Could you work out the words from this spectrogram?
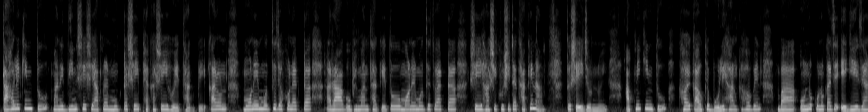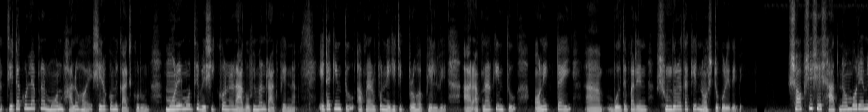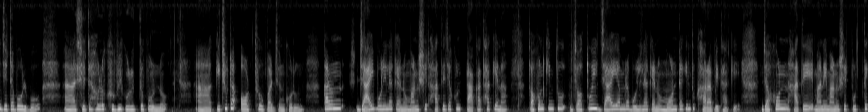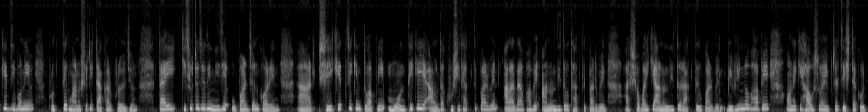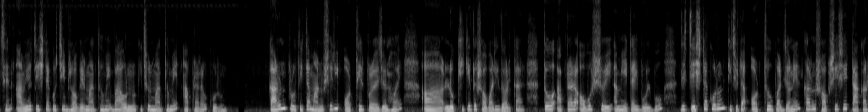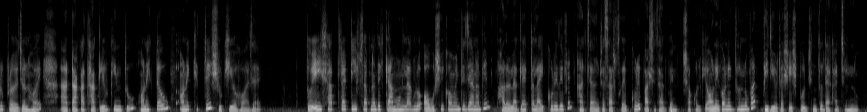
তাহলে কিন্তু মানে দিন শেষে আপনার মুখটা সেই ফ্যাকাশেই হয়ে থাকবে। কারণ মনের মধ্যে যখন একটা রাগ, অভিমান থাকে, তো মনের মধ্যে তো একটা সেই হাসি খুশিটা থাকে না? তো সেই জন্যই। আপনি কিন্তু হয় কাউকে বলে হালকা হবেন বা অন্য কোনো কাজে এগিয়ে যান, যেটা করলে আপনার মন ভালো হয়, সেরকমই কাজ করুন। মনের মধ্যে বেশিক্ষণ রাগ, অভিমান রাখবেন না। এটা কিন্তু আপনার উপর নেগেটিভ প্রভাব ফেলবে। আর আপনার কিন্তু অনেকটাই বলতে পারেন সুন্দরতাকে নষ্ট করে দেবে। সবশেষে সাত নম্বরে আমি যেটা বলব সেটা হলো খুবই গুরুত্বপূর্ণ। কিছুটা অর্থ উপার্জন করুন। কারণ যাই বলি না কেন, মানুষের হাতে যখন টাকা থাকে না, তখন কিন্তু যতই যাই আমরা বলি না কেন, মনটা কিন্তু খারাপই থাকে। যখন হাতে মানে মানুষের প্রত্যেকের জীবনে প্রত্যেক মানুষেরই টাকার প্রয়োজন, তাই কিছুটা যদি নিজে উপার্জন করেন, আর সেই ক্ষেত্রে কিন্তু আপনি মন থেকেই আলাদা খুশি থাকতে পারবেন, আলাদাভাবে আনন্দিতও থাকতে পারবেন, আর সবাইকে আনন্দিত রাখতেও পারবেন। বিভিন্নভাবে অনেকে হাউসওয়াইফরা চেষ্টা করছেন, আমিও চেষ্টা করছি ব্লগের মাধ্যমে বা অন্য কিছুর মাধ্যমে আপনারাও করুন। কারণ প্রতিটা মানুষেরই অর্থের প্রয়োজন হয় লক্ষ্মীকে তো সবারই দরকার। তো আপনারা অবশ্যই, আমি এটাই বলব যে চেষ্টা করুন কিছুটা অর্থ উপার্জনের, কারণ সবশেষে টাকারও প্রয়োজন হয় টাকা থাকলেও কিন্তু অনেকটাও, অনেক ক্ষেত্রে সুখীও হওয়া যায়। তো এই সাতটা টিপস আপনাদের কেমন লাগল অবশ্যই কমেন্টে জানাবেন। ভালো লাগলে একটা লাইক করে দেবেন আর চ্যানেলটা সাবস্ক্রাইব করে পাশে থাকবেন। সকলকে অনেক অনেক ধন্যবাদ। ভিডিওটা শেষ পর্যন্ত দেখার জন্য।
